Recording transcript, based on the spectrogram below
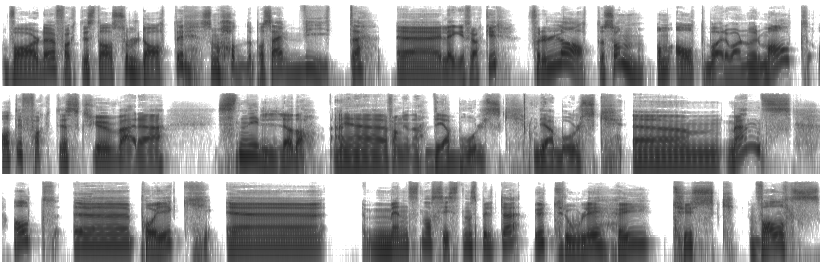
var det faktisk da soldater som hadde på seg hvite eh, legefrakker, for å late som om alt bare var normalt, og at de faktisk skulle være snille, da, med fangene. Diabolsk. Diabolsk. Uh, mens alt uh, pågikk uh, mens nazisten spilte utrolig høy tysk vals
